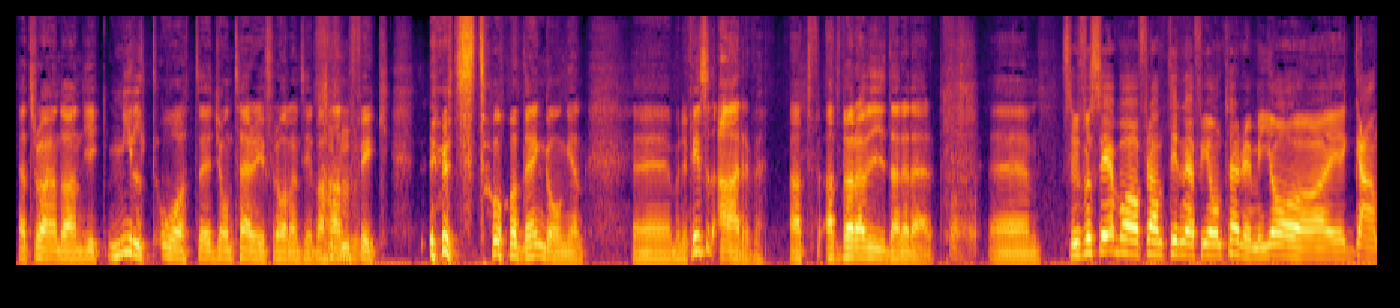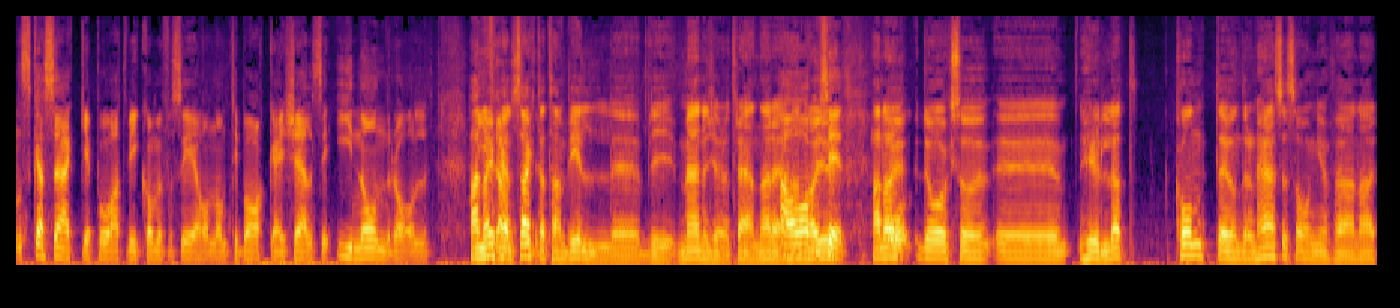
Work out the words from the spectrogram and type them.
jag tror ändå han gick milt åt eh, John Terry i förhållande till vad han fick utstå den gången. Eh, men det finns ett arv att, att föra vidare där. Eh, Så vi får se vad framtiden är för John Terry men jag är ganska säker på att vi kommer få se honom tillbaka i Chelsea i någon roll. Han har ju själv sagt att han vill eh, bli manager och tränare. Ja, han har Ju, precis. han har ju Och- då också eh, hyllat Conte under den här säsongen för han har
